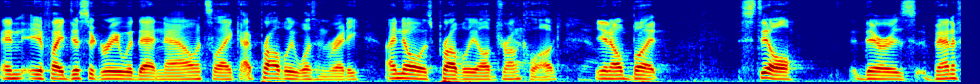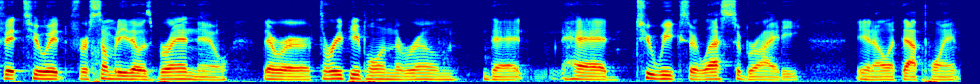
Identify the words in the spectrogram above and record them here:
And if I disagree with that now, it's like I probably wasn't ready. I know it was probably all drunk log, you know, but still there is benefit to it for somebody that was brand new. There were three people in the room that had two weeks or less sobriety, you know, at that point.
